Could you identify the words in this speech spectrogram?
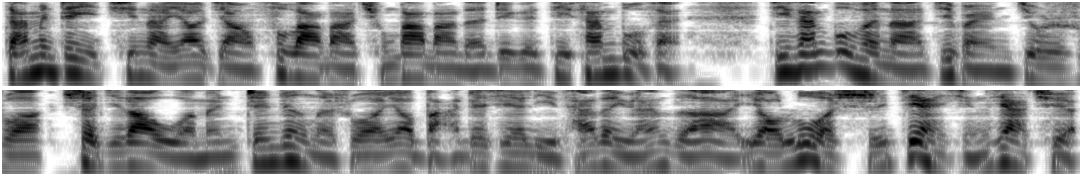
咱们这一期呢，要讲《富爸爸穷爸爸》的这个第三部分。第三部分呢，基本就是说涉及到我们真正的说要把这些理财的原则啊，要落实践行下去，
